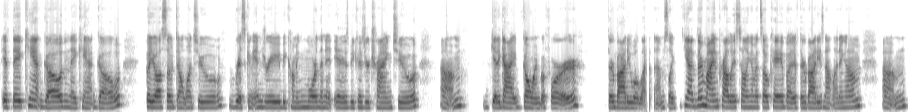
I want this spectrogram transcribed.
if they can't go, then they can't go. But you also don't want to risk an injury becoming more than it is because you're trying to um, get a guy going before their body will let them. So like, yeah, their mind probably is telling them it's okay, but if their body's not letting them, um,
